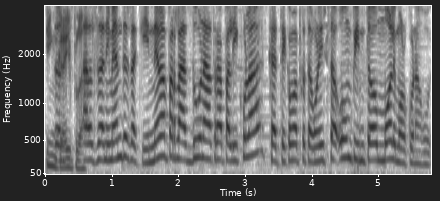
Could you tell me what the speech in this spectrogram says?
increïble. Doncs els animem des d'aquí. Anem a parlar d'una altra pel·lícula que té com a protagonista un pintor molt i molt conegut.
